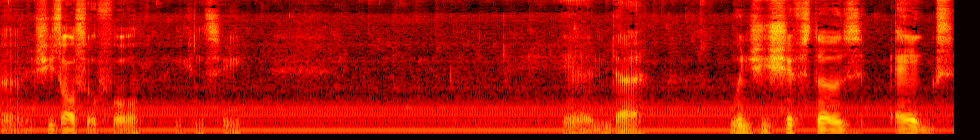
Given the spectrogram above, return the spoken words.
Uh, she's also full, you can see. And uh, when she shifts those eggs,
